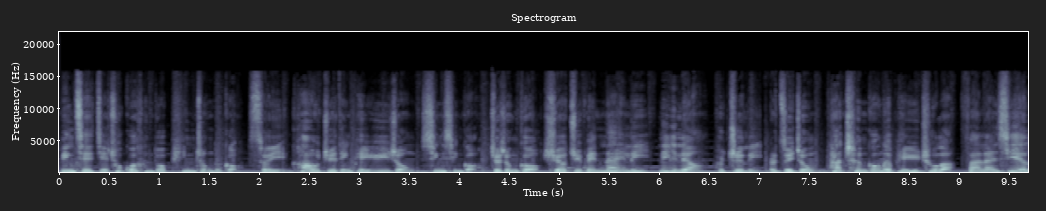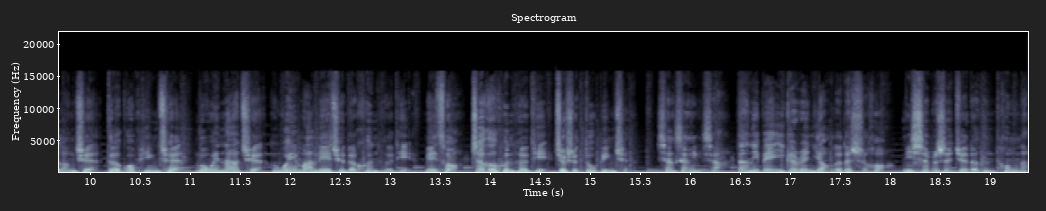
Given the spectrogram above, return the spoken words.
并且接触过很多品种的狗，所以靠决定培育一种新型狗。这种狗需要具备耐力、力量和智力，而最终他成功的培育出了法兰西野狼犬、德国平犬、罗威纳犬和威马猎犬的混合体。没错，这个混合体就是杜宾犬。想象一下，当你被一个人咬了的时候，你是不是觉得很痛呢？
